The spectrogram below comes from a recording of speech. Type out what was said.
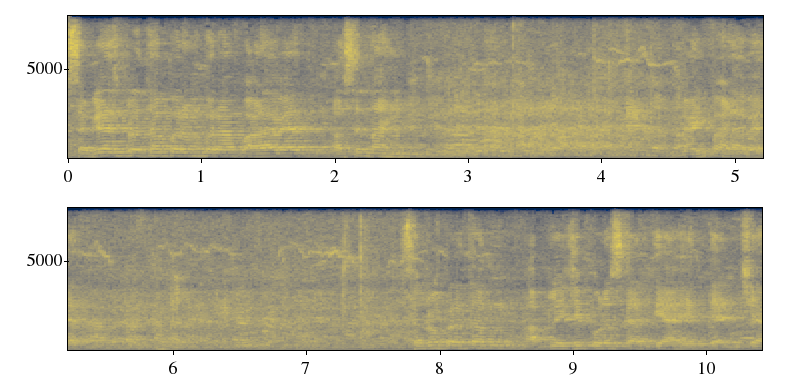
सगळ्याच प्रथा परंपरा पाळाव्यात असं नाही. काही पाळाव्यात. सर्वप्रथम आपले जे पुरस्कारती आहेत त्यांच्या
